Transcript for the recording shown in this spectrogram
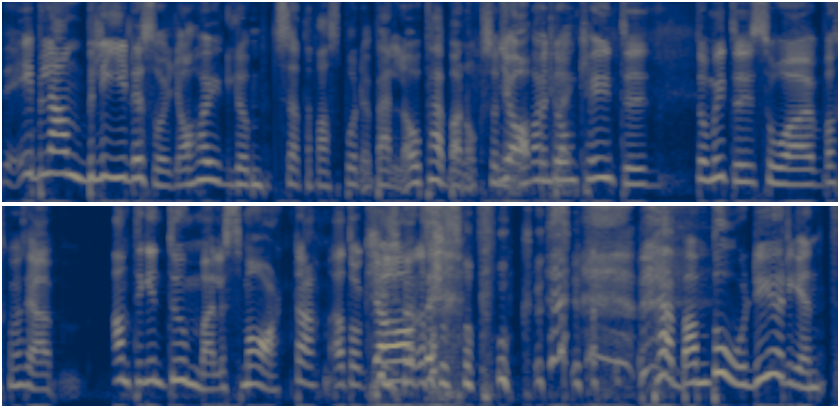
det, ibland blir det så. Jag har ju glömt sätta fast både Bella och Pebban också Ja, men de kan ju inte, de är inte så, vad ska man säga, antingen dumma eller smarta att de kan Ja. göra så som fokus. Pebban borde ju rent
